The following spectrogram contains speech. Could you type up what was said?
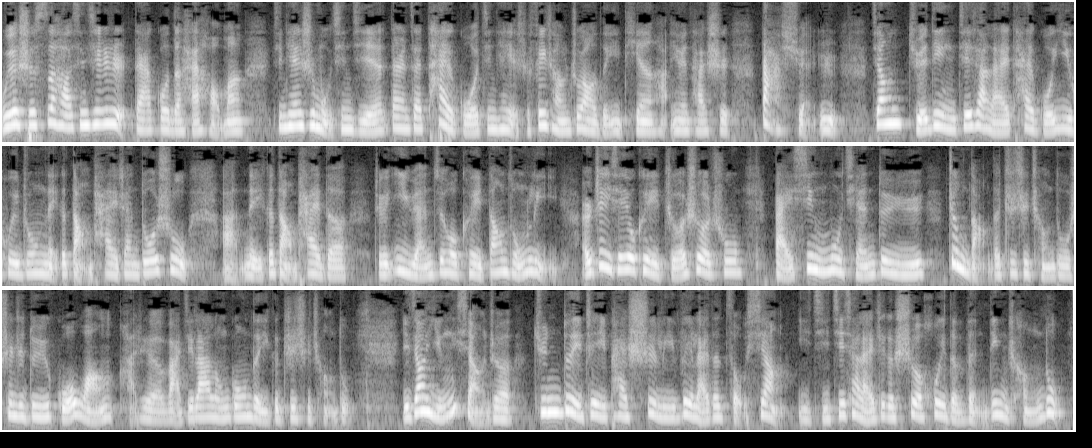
五月十四号星期日，大家过得还好吗？今天是母亲节，但是在泰国今天也是非常重要的一天哈，因为它是大选日，将决定接下来泰国议会中哪个党派占多数啊，哪个党派的这个议员最后可以当总理，而这些又可以折射出百姓目前对于政党的支持程度，甚至对于国王哈这个瓦吉拉隆功的一个支持程度。也将影响着军队这一派势力未来的走向，以及接下来这个社会的稳定程度。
